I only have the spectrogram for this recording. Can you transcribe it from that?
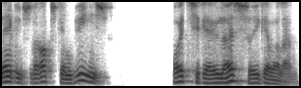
lehekülg sada kakskümmend viis. otsige üles õige valem.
